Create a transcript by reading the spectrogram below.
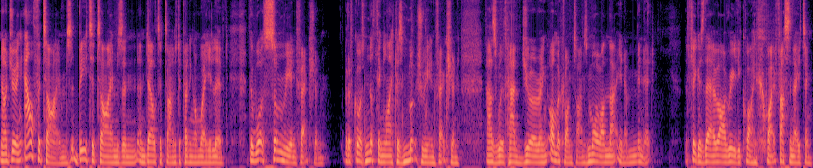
Now, during alpha times, beta times, and, and delta times, depending on where you lived, there was some reinfection, but of course, nothing like as much reinfection as we've had during Omicron times. More on that in a minute. The figures there are really quite quite fascinating.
